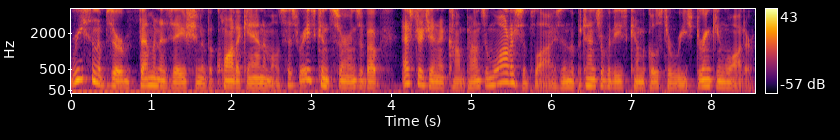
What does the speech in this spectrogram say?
Recent observed feminization of aquatic animals has raised concerns about estrogenic compounds in water supplies and the potential for these chemicals to reach drinking water.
